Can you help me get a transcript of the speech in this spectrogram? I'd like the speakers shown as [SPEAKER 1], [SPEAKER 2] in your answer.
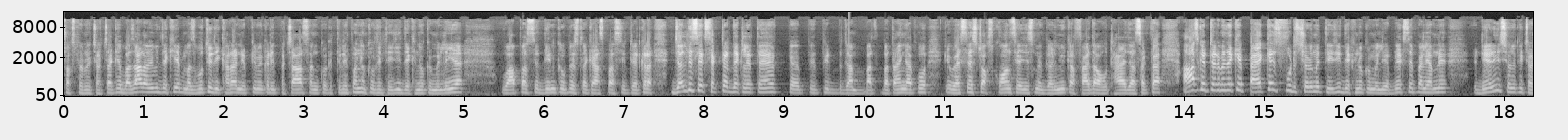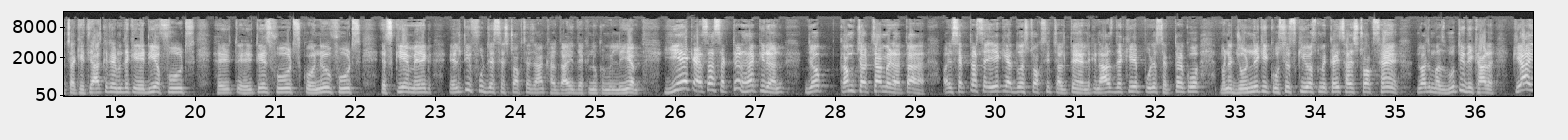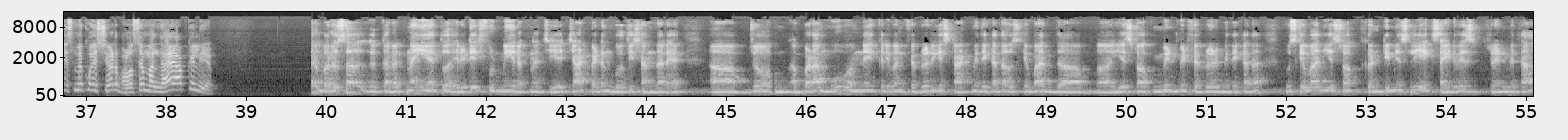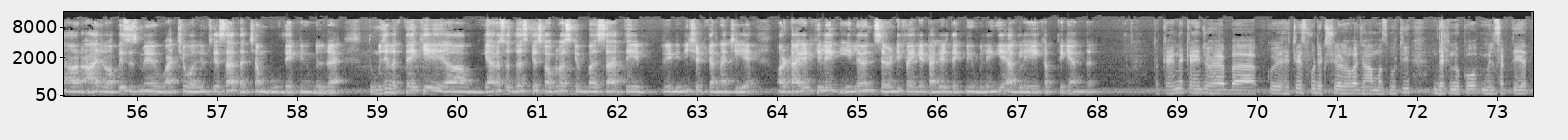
[SPEAKER 1] Stocks पर हमने चर्चा की। बाज़ार अभी भी देखिए, मजबूती दिखा रहा है। निफ्टी में करीब पचास अंकों की, तिरपन अंकों की तेज़ी देखने को मिल रही है। वापस से दिन के ऊपर स्तर के आसपास ही ट्रेड करा जल्दी से एक सेक्टर देख लेते हैं। फिर बताएँगे आपको कि वैसे स्टॉक्स कौन से हैं जिसमें गर्मी का फ़ायदा उठाया जा सकता है। आज के ट्रेड में देखिए, पैकेज फ़ूड शेयर में तेज़ी देखने को मिली है। ब्रेक से पहले हमने डेयरी शेयर की चर्चा की थी। आज के ट्रेड में देखिए ADF foods heritage foods, conio foods SKM egg LT food जैसे स्टॉक्स है जहाँ खरीदारी देखने को मिल रही है। ये एक ऐसा सेक्टर है किरण, जो कम चर्चा में रहता है। और इस सेक्टर से एक या दो स्टॉक्स ही चलते हैं, लेकिन आज देखिए पूरे सेक्टर को मैंने जोड़ने की कोशिश की, उसमें कई सारे स्टॉक्स हैं जो आज मजबूती दिखा रहे हैं। क्या इसमें कोई शेयर भरोसेमंद है आपके लिए?
[SPEAKER 2] भरोसा रखना ही है तो हेरिटेज फ़ूड में ही रखना चाहिए। चार्ट पैटर्न बहुत ही शानदार है। जो बड़ा मूव हमने करीबन फरवरी के स्टार्ट में देखा था, उसके बाद ये स्टॉक मिड मिड फरवरी में देखा था। उसके बाद ये स्टॉक कंटिन्यूसली एक साइडवेज ट्रेंड में था और आज वापस इसमें अच्छे वॉल्यूम्स के साथ अच्छा मूव देखने को मिल रहा है। तो मुझे लगता है कि 1110 के स्टॉप लॉस के साथ ये ट्रेड इनिशिएट करना चाहिए और टारगेट के लिए इलेवन के टारगेट देखने को मिलेंगे अगले एक हफ़्ते के अंदर।
[SPEAKER 1] तो कहीं ना कहीं जो है कोई हेरिटेज फ़ूड एक शेयर होगा जहाँ मजबूती देखने को मिल सकती है।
